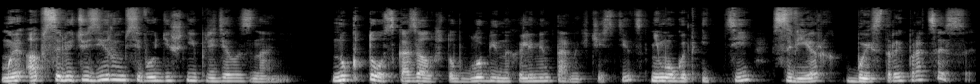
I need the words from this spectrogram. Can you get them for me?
Мы абсолютизируем сегодняшние пределы знаний. Но кто сказал, что в глубинах элементарных частиц не могут идти сверхбыстрые процессы?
